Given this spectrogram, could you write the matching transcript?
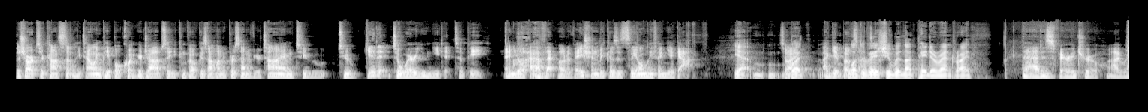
the sharks are constantly telling people quit your job so you can focus 100% of your time to to get it to where you need it to be, and you'll have that motivation because it's the only thing you got. Yeah, so but I, I get motivation will not pay the rent, right? That is very true. I would,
